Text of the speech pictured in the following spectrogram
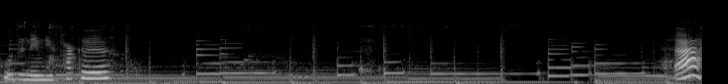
Gut, wir nehmen die Fackel. Ah!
